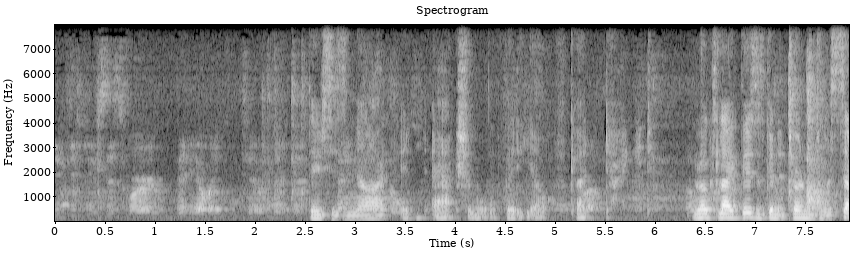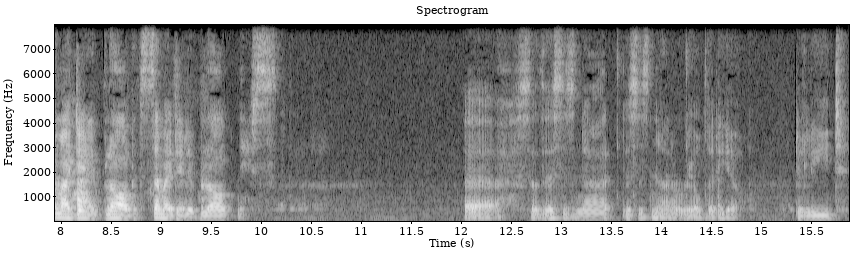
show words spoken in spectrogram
You could use this for video making too. This is not an actual video. God dang it. Looks like this is going to turn into a semi-daily vlog of semi-dated blogness. Uh, so this is not this is not a real video. Delete,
